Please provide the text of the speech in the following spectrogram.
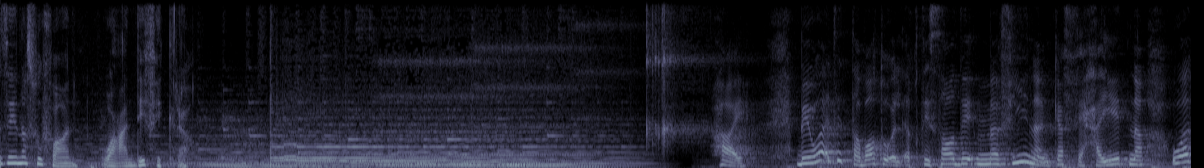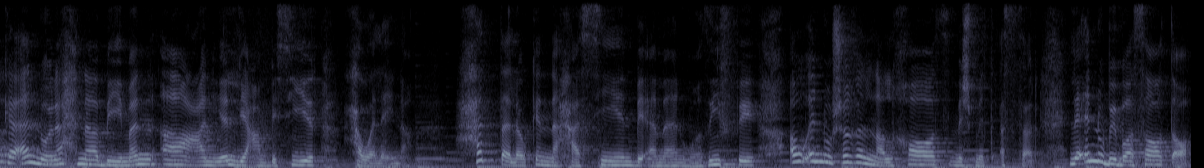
زينة صوفان وعندي فكرة. هاي. بوقت التباطؤ الاقتصادي ما فينا نكفي حياتنا وكأنه نحن بمنأى عن يلي عم بيصير حوالينا. حتى لو كنا حاسين بأمان وظيفي أو إنه شغلنا الخاص مش متأثر. لأنه ببساطة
